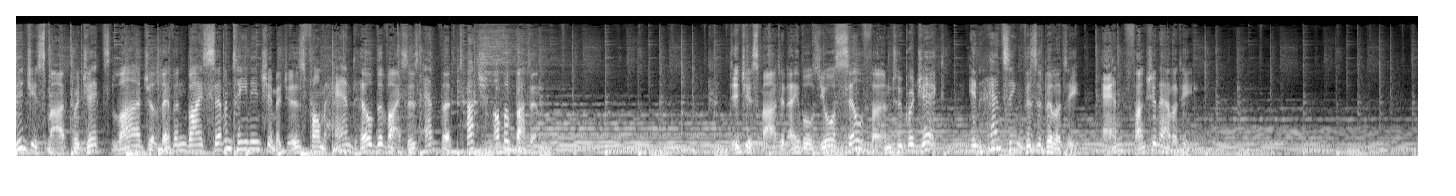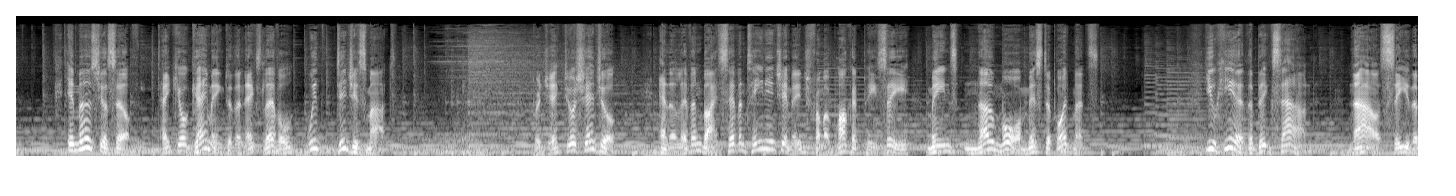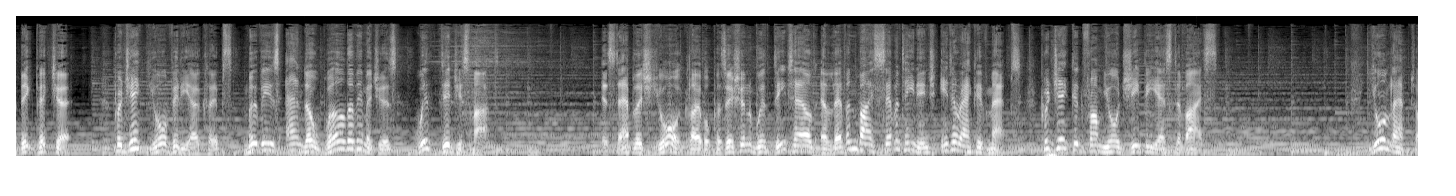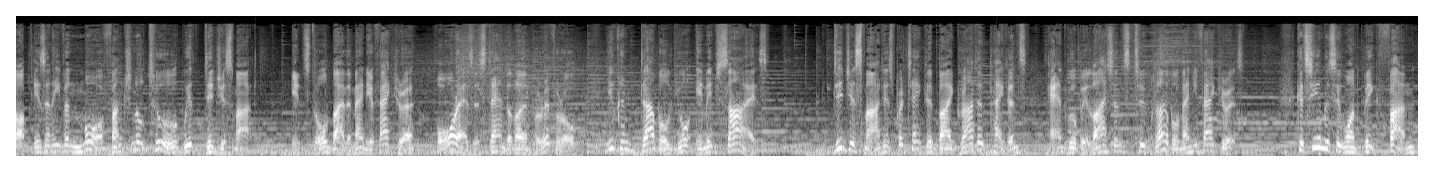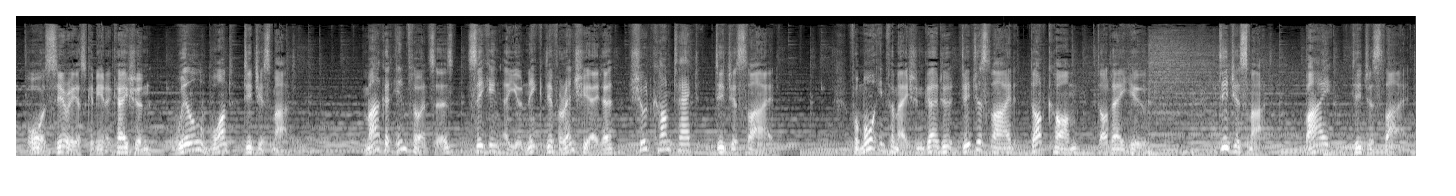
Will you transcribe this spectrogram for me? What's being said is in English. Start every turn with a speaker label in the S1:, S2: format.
S1: DigiSmart projects large 11 by 17 inch images from handheld devices at the touch of a button. DigiSmart enables your cell phone to project, enhancing visibility and functionality. Immerse yourself. Take your gaming to the next level with DigiSmart. Project your schedule. An 11 by 17 inch image from a pocket PC means no more missed appointments. You hear the big sound. Now see the big picture. Project your video clips, movies and a world of images with DigiSmart. Establish your global position with detailed 11 by 17 inch interactive maps projected from your GPS device. Your laptop is an even more functional tool with DigiSmart. Installed by the manufacturer or as a standalone peripheral, you can double your image size. DigiSmart is protected by granted patents and will be licensed to global manufacturers. Consumers who want big fun or serious communication will want DigiSmart. Market influencers seeking a unique differentiator should contact DigiSlide. For more information go to digislide.com.au. DigiSmart by DigiSlide.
